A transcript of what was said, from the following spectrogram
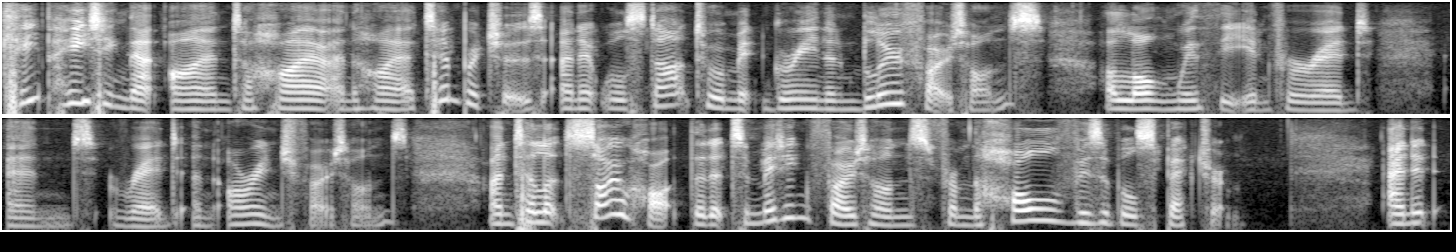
keep heating that iron to higher and higher temperatures and it will start to emit green and blue photons along with the infrared and red and orange photons until it's so hot that it's emitting photons from the whole visible spectrum and it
